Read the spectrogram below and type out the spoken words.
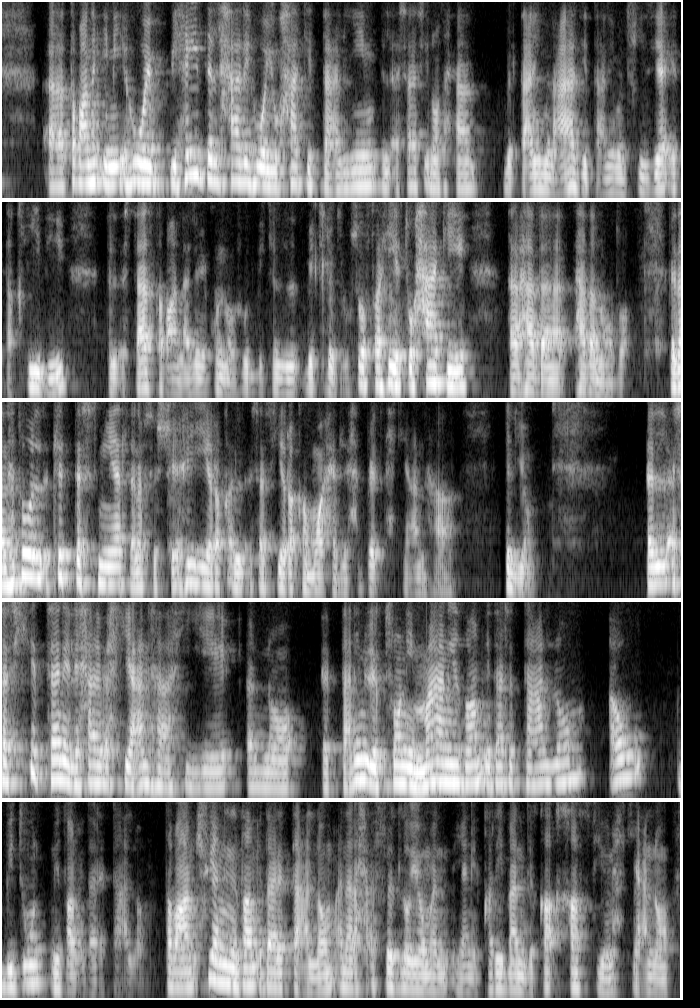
طبعا يعني هو بهيدي الحالة هو يحاكي التعليم الأساسي إنه نحن بالتعليم العادي التعليم الفيزيائي التقليدي الأستاذ طبعا لازم يكون موجود بكل بكل دروسه فهي تحاكي هذا هذا الموضوع. اذا هدول ثلاث تسميات لنفس الشيء هي رقم الأساسية رقم واحد اللي حبيت أحكي عنها اليوم. الأساسية الثانية اللي حابب أحكي عنها هي إنه التعليم الإلكتروني مع نظام إدارة التعلم أو بدون نظام إدارة التعلم. طبعا شو يعني نظام إدارة التعلم؟ أنا راح افرد له يوما يعني قريبا لقاء خاص فيه نحكي عنه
